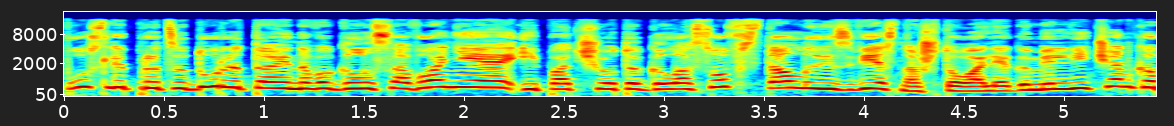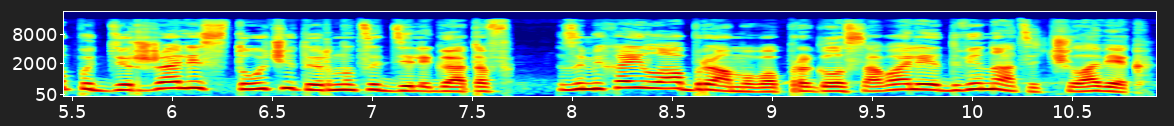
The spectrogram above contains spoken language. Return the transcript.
После процедуры тайного голосования и подсчета голосов стало известно, что Олега Мельниченко поддержали 114 делегатов. За Михаила Абрамова проголосовали 12 человек.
